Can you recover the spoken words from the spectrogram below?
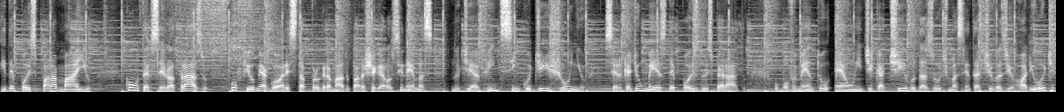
e depois para maio. Com o terceiro atraso, o filme agora está programado para chegar aos cinemas no dia 25 de junho, cerca de um mês depois do esperado. O movimento é um indicativo das últimas tentativas de Hollywood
